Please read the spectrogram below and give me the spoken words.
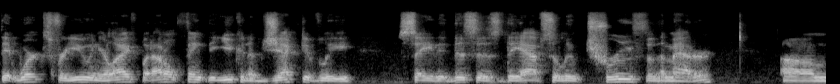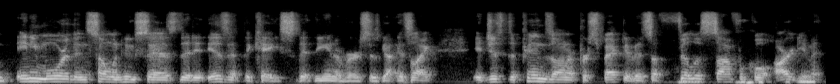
that works for you in your life. But I don't think that you can objectively say that this is the absolute truth of the matter um, any more than someone who says that it isn't the case that the universe is God. It's like it just depends on a perspective. It's a philosophical argument.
